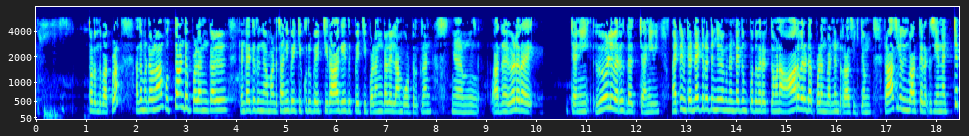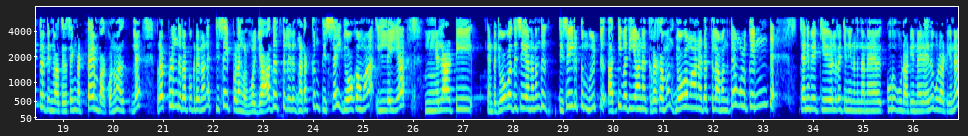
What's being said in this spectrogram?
தொடர்ந்து பார்க்கலாம். அது மட்டும் இல்லாமல் புத்தாண்டு பலன்கள் ரெண்டாயிரத்தி இருபத்தஞ்சாம் ஆண்டு சனி பேச்சு குரு பேச்சு ராகேது பேச்சு பலன்கள் எல்லாம் போட்டிருக்கிறேன். உம், அது ஏழரை சனி ஏழு வருட சனி மற்றும் ரெண்டாயிரத்தி இருபத்தஞ்சு ரெண்டாயிரத்தி முப்பது வரைக்குமான ஆறு வருட பலன் பன்னெண்டு ராசிக்கும். ராசிகளின் வாழ்க்கை ரகசியம் நட்சத்திரத்தின் வாழ்க்கை ரகசியம் கட்டாயம் பார்க்கணும். அதில் பிறப்பிலிருந்து இறப்பு கிடையான திசை பலங்கள் உங்கள் ஜாதகத்தில் இரு- நடக்கும் திசை யோகமா இல்லையா? எல்லாட்டி இல்லாட்டி என்ற யோக திசையா நடந்து திசை இருக்கும் வீட்டு அதிபதியான கிரகமும் யோகமான இடத்துல அமர்ந்துட்டு உங்களுக்கு எந்த சனி பேச்சு ஏழரை சனி நடந்தான குரு கூடாட்டின எது கூடாட்டின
